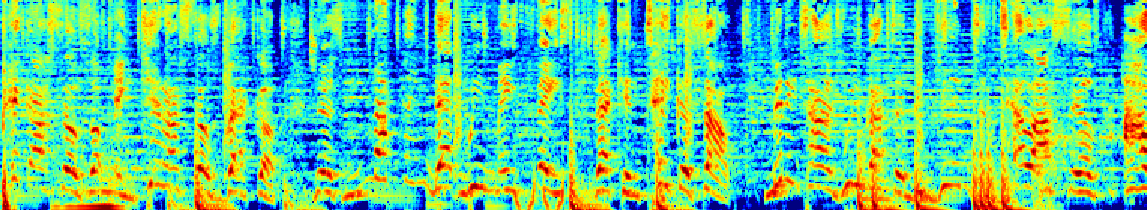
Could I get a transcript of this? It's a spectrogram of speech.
pick ourselves up and get ourselves back up. There's nothing that we may face that can take us out. Many times we've got to begin to tell ourselves, I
